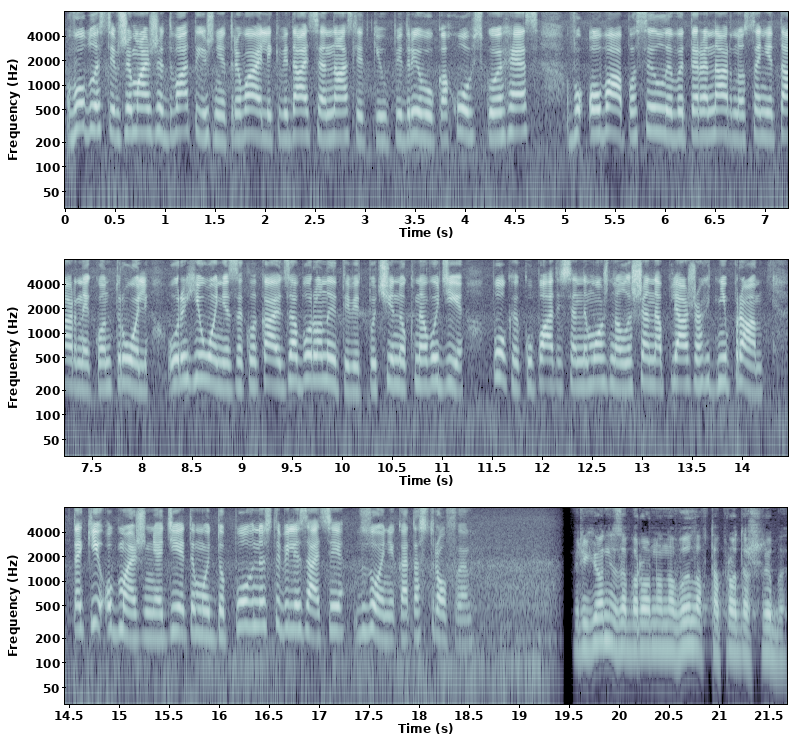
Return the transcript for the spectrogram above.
В області вже майже два тижні триває ліквідація наслідків підриву Каховської ГЕС. В ОВА посилили ветеринарно-санітарний контроль. У регіоні закликають заборонити відпочинок на воді, поки купатися не можна лише на пляжах Дніпра. Такі обмеження діятимуть до повної стабілізації в зоні катастрофи. В регіоні заборонено вилов та продаж риби.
